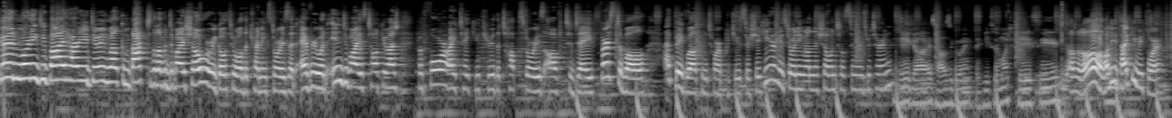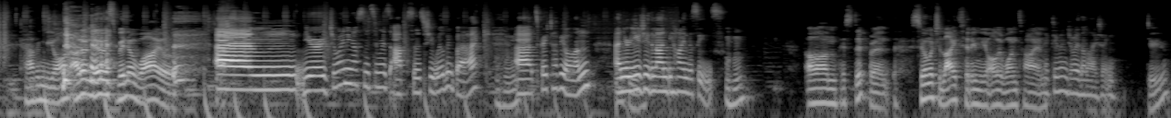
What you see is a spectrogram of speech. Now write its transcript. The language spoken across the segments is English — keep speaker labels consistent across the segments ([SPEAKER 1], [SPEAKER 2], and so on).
[SPEAKER 1] Good morning, Dubai. How are you doing? Welcome back to the Lovin Dubai show, where we go through all the trending stories that everyone in Dubai is talking about. Before I take you through the top stories of today, first of all, a big welcome to our producer Shahir, who's joining me on the show until Simran's return.
[SPEAKER 2] Hey guys, how's it going? Thank you so much, Casey.
[SPEAKER 1] Not at all. What are you thanking me for?
[SPEAKER 2] Having me on? I don't know. It's been a while.
[SPEAKER 1] Um, you're joining us in Simran's absence. She will be back. Mm-hmm. Uh, it's great to have you on. And you're usually the man behind the scenes.
[SPEAKER 2] Mm-hmm. Um, it's different. So much light hitting me all at one time.
[SPEAKER 1] I do enjoy the lighting.
[SPEAKER 2] Do you?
